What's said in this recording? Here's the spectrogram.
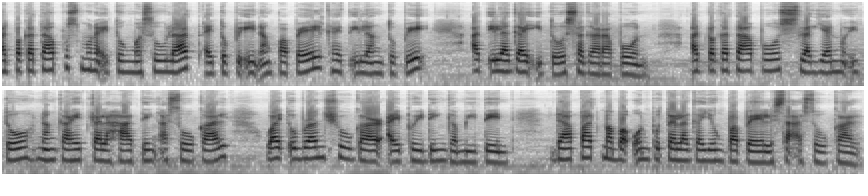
At pagkatapos mo na itong masulat ay tupiin ang papel kahit ilang tupi at ilagay ito sa garapon. At pagkatapos lagyan mo ito ng kahit kalahating asukal, white o brown sugar ay pwedeng gamitin. Dapat mabaon po talaga yung papel sa asukal.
